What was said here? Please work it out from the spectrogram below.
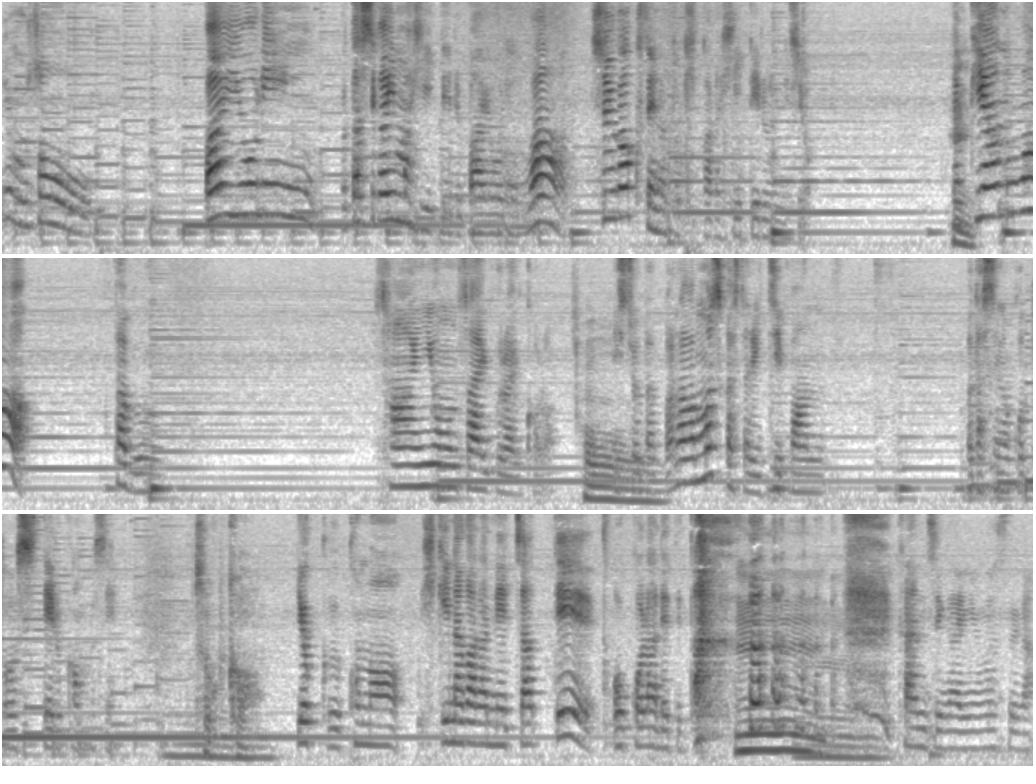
でもそうバイオリン私が今弾いてるバイオリンは中学生の時から弾いてるんですよ。でうん。ピアノは多分34歳ぐらいからうん、一緒だからもしかしたら一番私のことを知ってるかもしれない。そっか。よくこの弾きながら寝ちゃって怒られてた。うん。感じがありますが。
